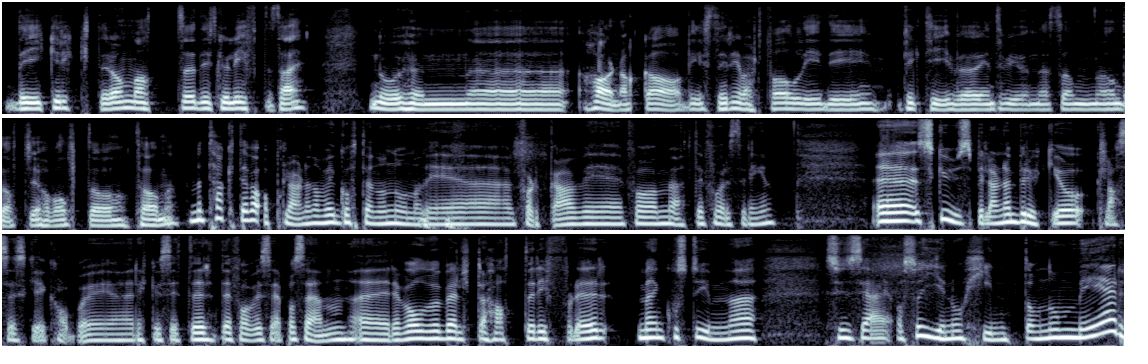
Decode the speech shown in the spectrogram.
Det gikk rykter om at de skulle gifte seg. Noe hun uh, hardnakka avviser, i hvert fall i de fiktive intervjuene som Ondachi har valgt å ta med. Men takk, det var oppklarende. Nå har vi gått gjennom noen av de uh, folka vi får møte i forestillingen. Uh, skuespillerne bruker jo klassiske cowboyrekvisitter. Det får vi se på scenen. Uh, revolverbelte, hatt, rifler. Men kostymene syns jeg også gir noe hint om noe mer.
